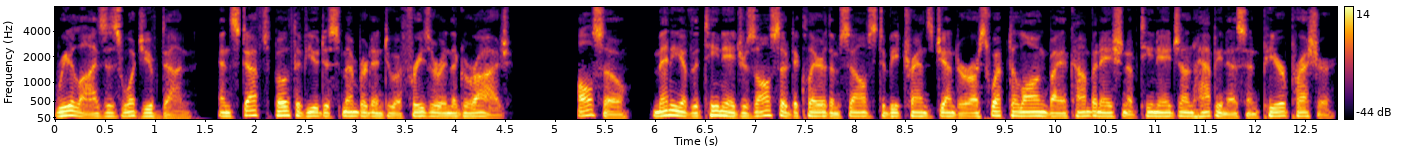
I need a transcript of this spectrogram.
realizes what you've done, and stuffs both of you dismembered into a freezer in the garage. Also, many of the teenagers also declare themselves to be transgender are swept along by a combination of teenage unhappiness and peer pressure,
